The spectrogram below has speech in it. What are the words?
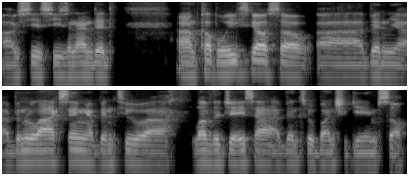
obviously, the season ended um, a couple weeks ago. So uh, I've been yeah, I've been relaxing. I've been to uh, love the Jays hat. I've been to a bunch of games. So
